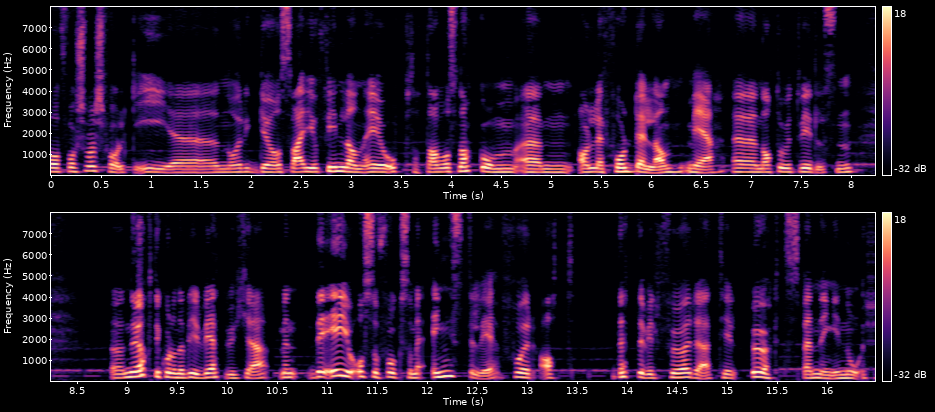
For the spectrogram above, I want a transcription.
og forsvarsfolk i eh, Norge og Sverige og Finland er jo opptatt av å snakke om eh, alle fordelene med eh, Nato-utvidelsen. Nøyaktig hvordan det blir, vet vi ikke, men det er jo også folk som er engstelige for at dette vil føre til økt spenning i nord,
